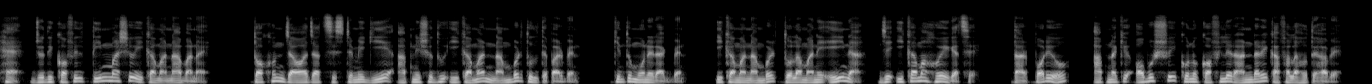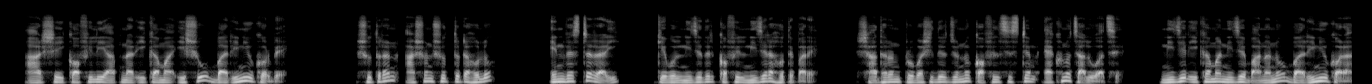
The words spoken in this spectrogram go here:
হ্যাঁ যদি কফিল তিন মাসেও ইকামা না বানায় তখন যাওয়া যাওয়াজাত সিস্টেমে গিয়ে আপনি শুধু ইকামার নাম্বার তুলতে পারবেন। কিন্তু মনে রাখবেন, ইকামা নাম্বার তোলা মানে এই না যে ইকামা হয়ে গেছে। তারপরেও আপনাকে অবশ্যই কোনো কফিলের আন্ডারে কাফালা হতে হবে। আর সেই কফিলই আপনার ইকামা ইস্যু বা রিনিউ করবে। সুতরাং আসন সূত্রটা হল, ইনভেস্টররাই কেবল নিজেদের কফিল নিজেরা হতে পারে। সাধারণ প্রবাসীদের জন্য কফিল সিস্টেম এখনও চালু আছে। নিজের ইকামা নিজে বানানো বা রিনিউ করা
